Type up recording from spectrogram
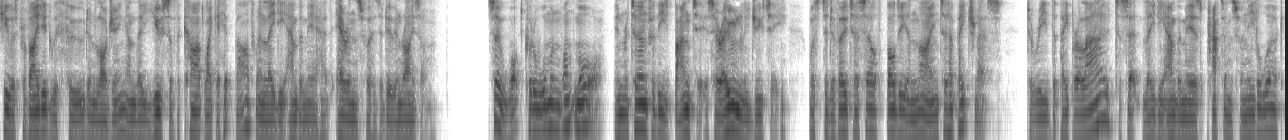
She was provided with food and lodging, and the use of the cart like a hip bath when Lady Ambermere had errands for her to do in Riseholme. So what could a woman want more? In return for these bounties, her only duty was to devote herself body and mind to her patroness, to read the paper aloud, to set Lady Ambermere's patterns for needlework,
